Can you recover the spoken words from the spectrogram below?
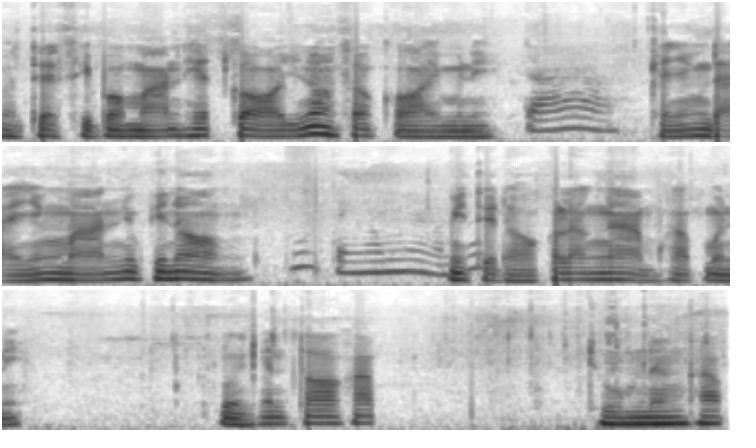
มันแต่สีประมาณเฮ็ดกออยู่เนาะเท่ากอยมือนี้จ้าก็ยังได้ยังหมานอยู่พี่น้องแต่งามงามมีแต่ดอกกำลังงามครับมือนี้หลุนกันต่อครับ จูมหนึงครับ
